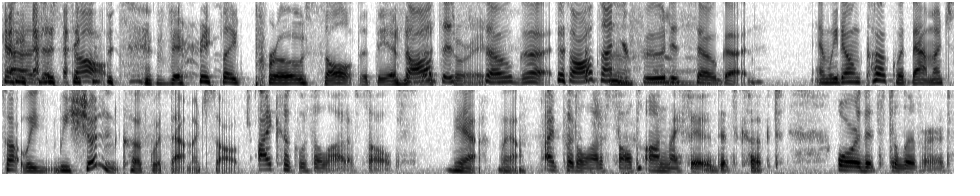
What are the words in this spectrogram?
You Uh, the salt. Very like pro salt at the end Salt of that story. is so good. Salt on your food is so good. And we don't cook with that much salt. We, we shouldn't cook with that much salt. I cook with a lot of salt. Yeah, well, I put a lot of salt on my food that's cooked or that's delivered.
